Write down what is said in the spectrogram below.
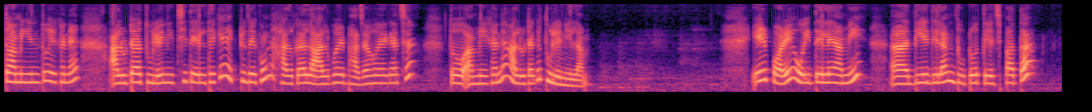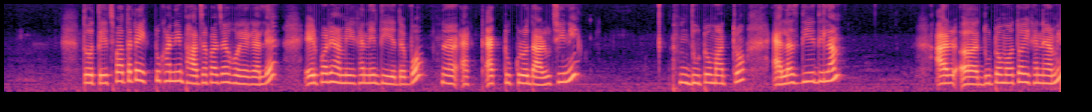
তো আমি কিন্তু এখানে আলুটা তুলে নিচ্ছি তেল থেকে। একটু দেখুন, হালকা লাল হয়ে ভাজা হয়ে গেছে। তো আমি এখানে আলুটাকে তুলে নিলাম। এরপরে ওই তেলে আমি দিয়ে দিলাম দুটো তেজপাতা। তো তেজপাতাটা একটুখানি ভাজা ভাজা হয়ে গেলে, এরপরে আমি এখানে দিয়ে দেব এক এক টুকরো দারুচিনি। দুটো মাত্র এলাচ দিয়ে দিলাম। আর দুটো মতো এখানে আমি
